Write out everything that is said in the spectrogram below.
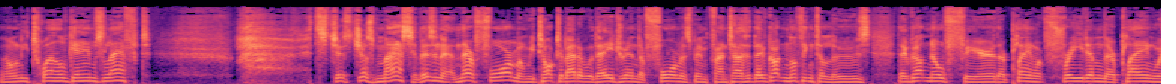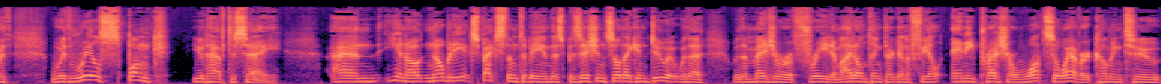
with only 12 games left. it's just just massive, isn't it? And their form, and we talked about it with Adrian, their form has been fantastic. They've got nothing to lose. They've got no fear. They're playing with freedom. They're playing with with real spunk, you'd have to say. And you know nobody expects them to be in this position, so they can do it with a with a measure of freedom. I don't think they're going to feel any pressure whatsoever coming to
